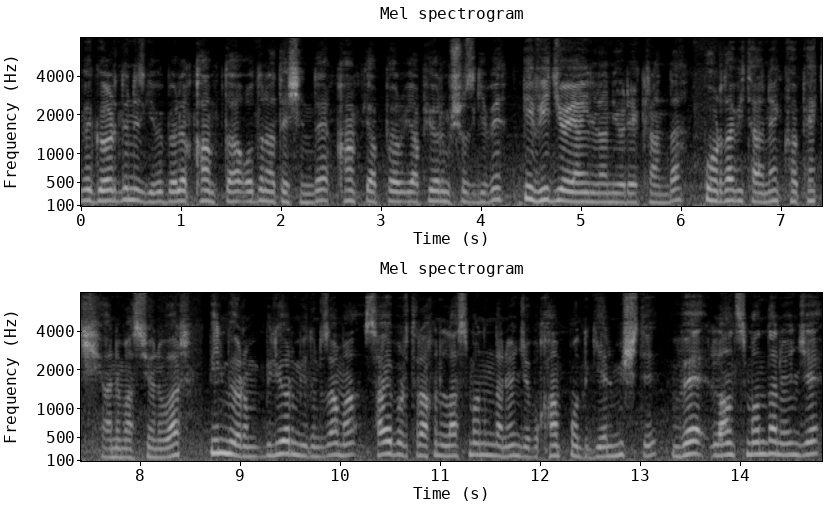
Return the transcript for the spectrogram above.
ve gördüğünüz gibi böyle kampta odun ateşinde kamp yapıyor, yapıyormuşuz gibi bir video yayınlanıyor ekranda. Burada bir tane köpek animasyonu var. Bilmiyorum biliyor muydunuz ama Cybertruck'ın lansmanından önce bu kamp modu gelmişti ve lansmandan önce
